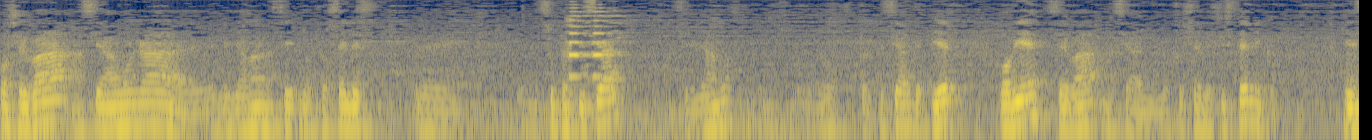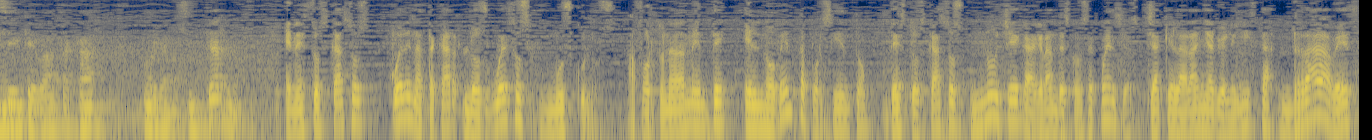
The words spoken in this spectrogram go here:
o se va hacia una, le llaman así, los roseles eh, superficial, se le llama, superficial de piel, o bien se va hacia el rosel sistémico, quiere decir que va a atacar órganos internos. En estos casos pueden atacar los huesos y músculos. Afortunadamente, el 90% de estos casos no llega a grandes consecuencias, ya que la araña violinista rara vez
